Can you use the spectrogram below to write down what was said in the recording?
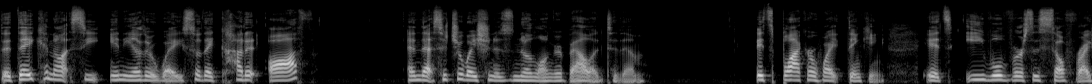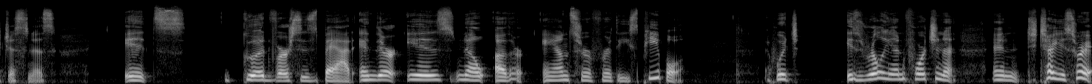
that they cannot see any other way. So they cut it off, and that situation is no longer valid to them. It's black or white thinking, it's evil versus self righteousness, it's good versus bad. And there is no other answer for these people which is really unfortunate. And to tell you a story,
